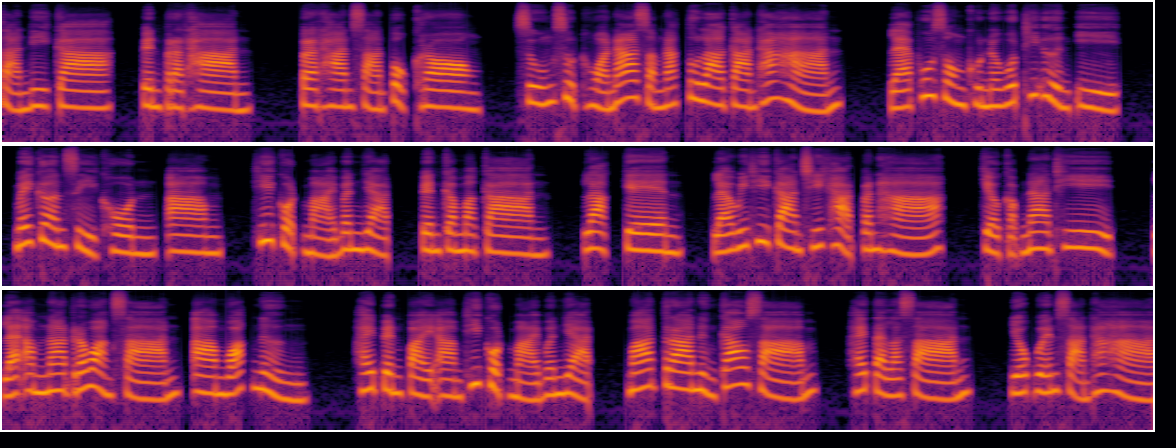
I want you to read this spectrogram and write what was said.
ศาลฎีกา เป็นประธาน ประธานศาลปกครอง สูงสุดหัวหน้าสำนักตุลาการทหาร และผู้ทรงคุณวุฒิที่อื่นอีก ไม่เกินสี่คนอามที่กฎหมายบัญญัติเป็นกรรมการ หลักเกณฑ์ และวิธีการชี้ขาดปัญหา เกี่ยวกับหน้าที่ และอำนาจระหว่างศาลอามวรรคหนึ่งให้เป็นไปอามที่กฎหมายบัญญัติ มาตรา 193 ให้แต่ละศาลยกเว้นศาลทหาร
